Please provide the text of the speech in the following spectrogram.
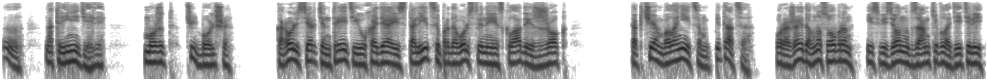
э, на три недели. Может, чуть больше. Король Сертин III, уходя из столицы, продовольственные склады сжег. Так чем волонийцам питаться? Урожай давно собран и свезен в замки владетелей.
